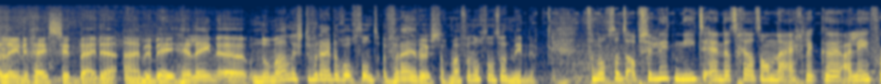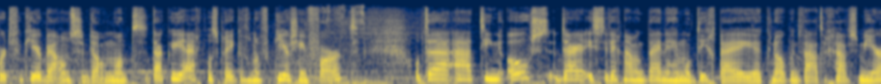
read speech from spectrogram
Helene Geest zit bij de ANWB. Helene, uh, normaal is de vrijdagochtend vrij rustig, maar vanochtend wat minder. Vanochtend absoluut niet. En dat geldt dan eigenlijk uh, alleen voor het verkeer bij Amsterdam. Want daar kun je eigenlijk wel spreken van een verkeersinfarct. Op de A10 Oost, daar is de weg namelijk bijna helemaal dicht bij uh, knooppunt Watergraafsmeer.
